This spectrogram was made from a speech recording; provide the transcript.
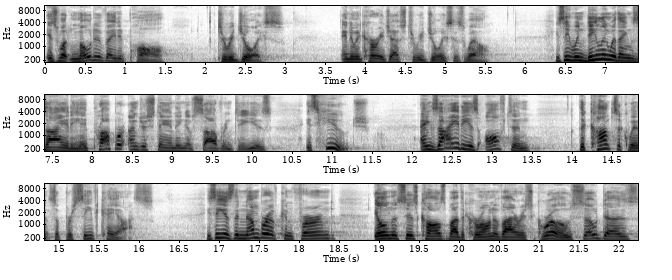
is what motivated Paul to rejoice and to encourage us to rejoice as well. You see, when dealing with anxiety, a proper understanding of sovereignty is, is huge. Anxiety is often the consequence of perceived chaos. You see, as the number of confirmed illnesses caused by the coronavirus grows, so does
